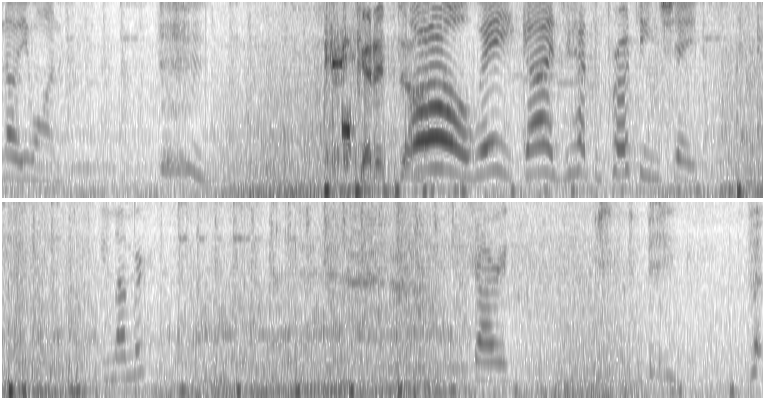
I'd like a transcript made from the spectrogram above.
Know you want it. Get it done. Oh, wait, guys, we had the protein shakes. Remember? Sorry.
